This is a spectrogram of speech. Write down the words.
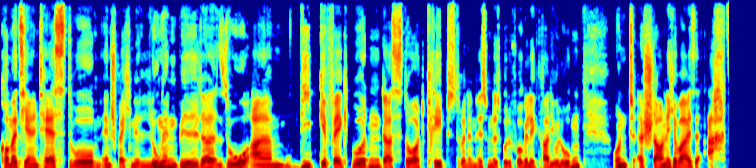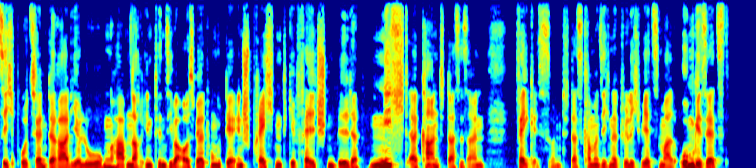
kommerziellen Test, wo entsprechende Lungenbilder so ähm, deep gefaked wurden, dass dort Krebs drinnen ist. Und das wurde vorgelegt, Radiologen. Und erstaunlicherweise 80 Prozent der Radiologen haben nach intensiver Auswertung der entsprechend gefälschten Bilder nicht erkannt, dass es ein fake ist. Und das kann man sich natürlich jetzt mal umgesetzt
